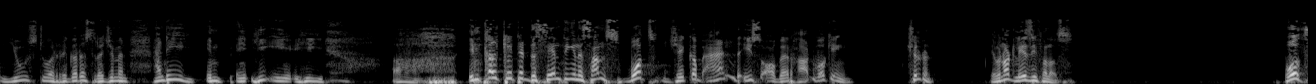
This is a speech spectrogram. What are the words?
used to a rigorous regimen and he, he, he, he uh, inculcated the same thing in his sons. Both Jacob and Esau were hardworking children. They were not lazy fellows. Both.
